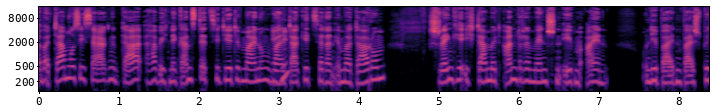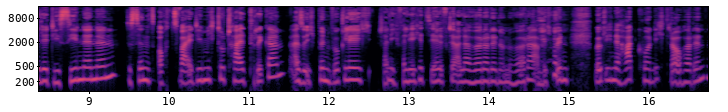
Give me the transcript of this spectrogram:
Aber da muss ich sagen, da habe ich eine ganz dezidierte Meinung, weil mhm. da geht es ja dann immer darum, schränke ich damit andere Menschen eben ein. Und die beiden Beispiele, die Sie nennen, das sind auch zwei, die mich total triggern. Also ich bin wirklich, wahrscheinlich verliere ich jetzt die Hälfte aller Hörerinnen und Hörer, aber ich bin wirklich eine Hardcore-Nichtraucherin.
